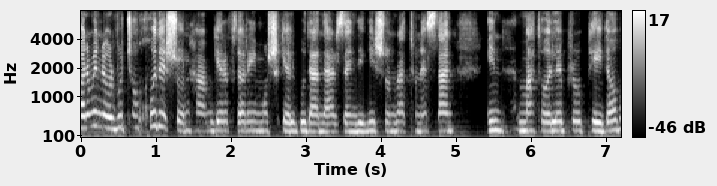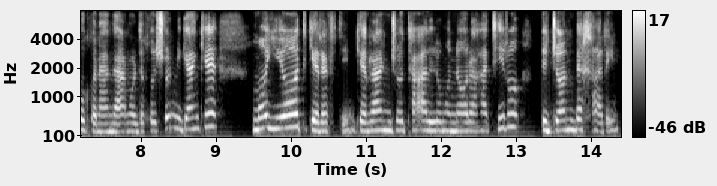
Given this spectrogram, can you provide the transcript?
خانم نوروود چون خودشون هم گرفتار این مشکل بودن در زندگیشون و تونستن این مطالب رو پیدا بکنن در مورد خودشون میگن که ما یاد گرفتیم که رنج و تعلم و ناراحتی رو به جان بخریم.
